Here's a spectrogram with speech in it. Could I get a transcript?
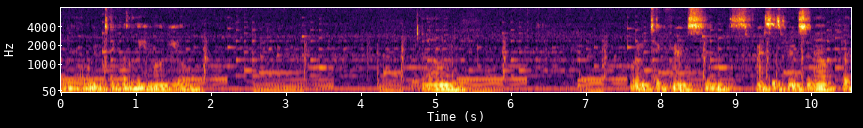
Yeah, we're gonna take Liam O'Neill. Um, we're gonna take Francis Francis Vincent out. Put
